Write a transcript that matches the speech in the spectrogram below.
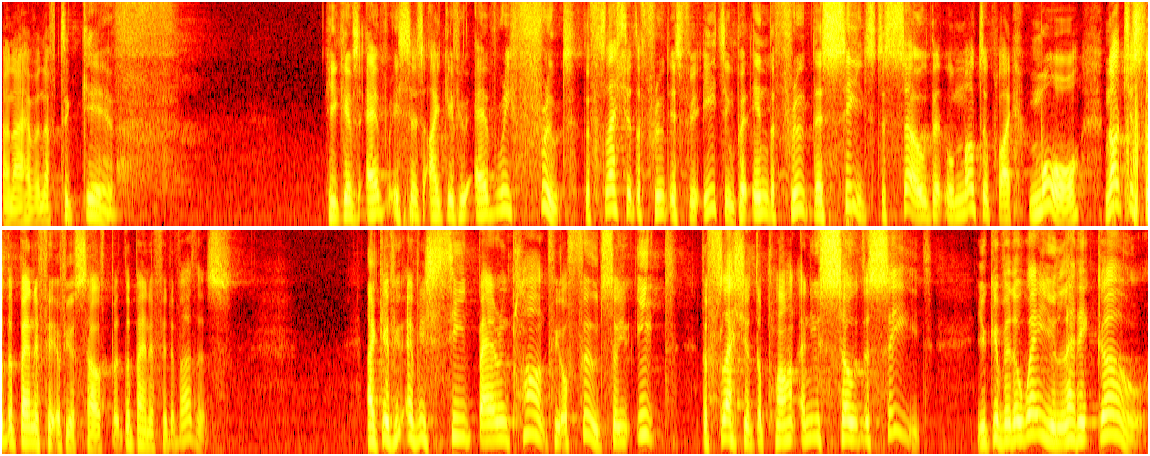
and I have enough to give. He gives every, he says, I give you every fruit. The flesh of the fruit is for eating, but in the fruit there's seeds to sow that will multiply more, not just for the benefit of yourself, but the benefit of others. I give you every seed bearing plant for your food. So you eat the flesh of the plant and you sow the seed. You give it away, you let it go.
